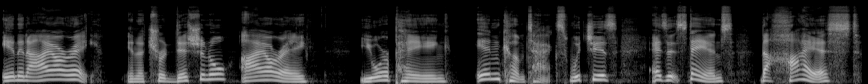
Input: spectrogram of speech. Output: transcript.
In an IRA, in a traditional IRA, you are paying income tax, which is, as it stands, the highest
